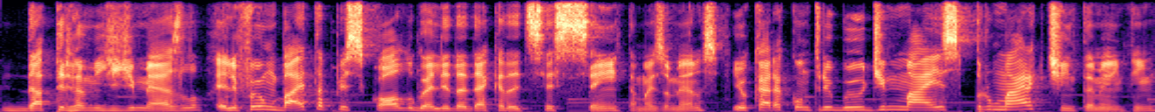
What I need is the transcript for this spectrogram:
da pirâmide de Maslow. Ele foi um baita psicólogo ali da década de 60, mais ou menos. E o cara contribuiu demais pro marketing também. Tem,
